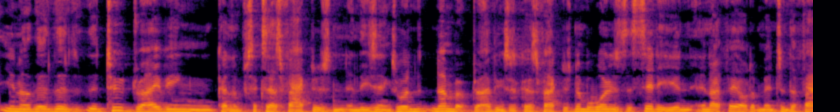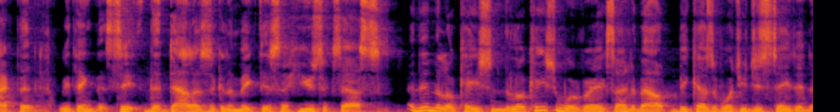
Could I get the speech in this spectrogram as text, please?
you know, the the, the two driving kind of success factors in, in these things. Well, number of driving success factors. Number one is the city, and, and I failed to mention the fact that we think that that Dallas is going to make this a huge success. And then the location. The location we're very excited about because of what you just stated.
